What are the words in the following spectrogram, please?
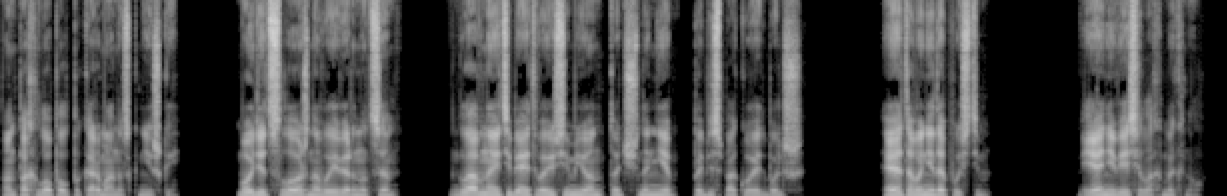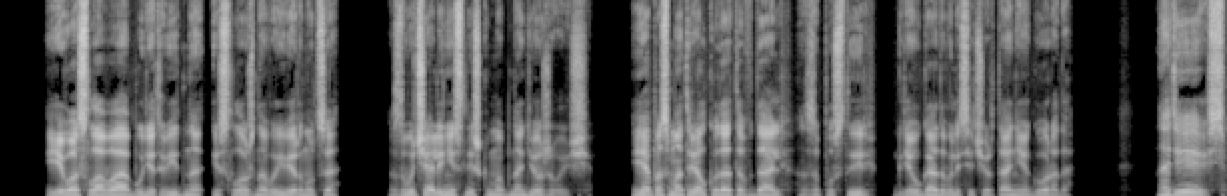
он похлопал по карману с книжкой, будет сложно вывернуться. Главное, тебя и твою семью он точно не побеспокоит больше. Этого не допустим. Я невесело хмыкнул. Его слова «будет видно» и «сложно вывернуться» звучали не слишком обнадеживающе. Я посмотрел куда-то вдаль, за пустырь, где угадывались очертания города. «Надеюсь»,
